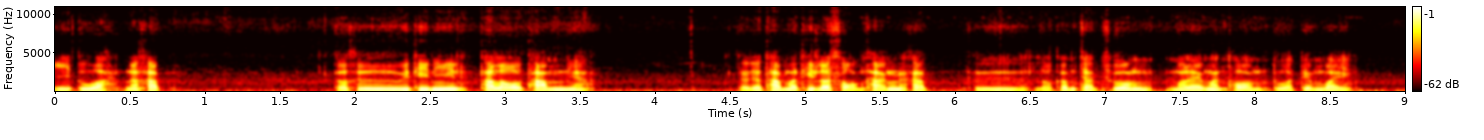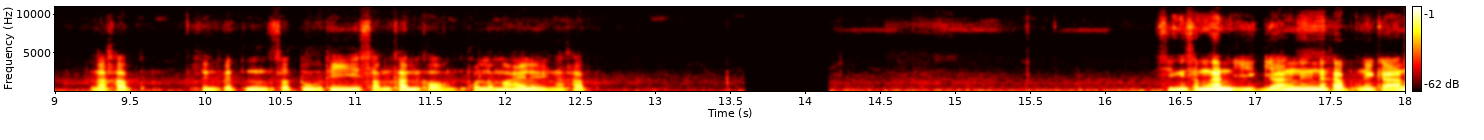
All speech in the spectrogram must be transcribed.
กี่ตัวนะครับ ก็คือวิธีนี้ถ้าเราทำเนี่ยเราจะทำอาทิตย์ละสองครั้งนะครับ คือเรากำจัดช่วงแมลงวันทองตัวเต็มวัยนะครับ ซึ่งเป็นศัตรูที่สำคัญของผลไม้เลยนะครับ สิ่งสำคัญอีกอย่างหนึ่งนะครับ ในการ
